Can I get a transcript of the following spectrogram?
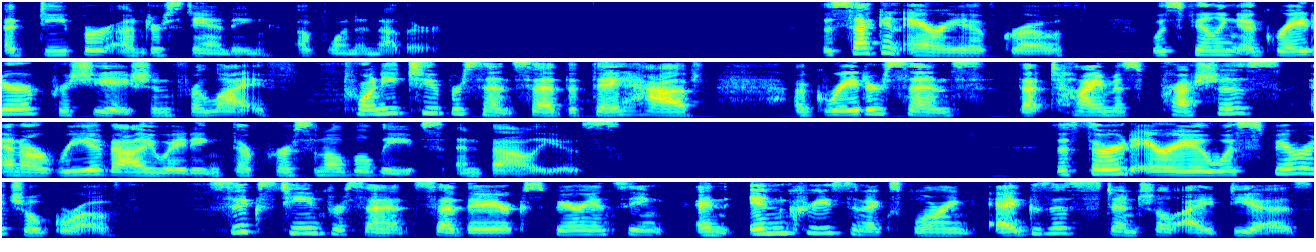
a deeper understanding of one another. The second area of growth was feeling a greater appreciation for life. 22% said that they have a greater sense that time is precious and are reevaluating their personal beliefs and values. The third area was spiritual growth. 16% said they are experiencing an increase in exploring existential ideas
